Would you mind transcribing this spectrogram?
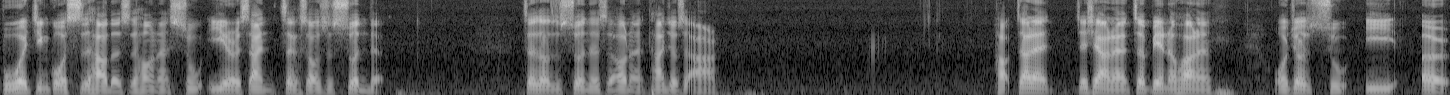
不会经过四号的时候呢，数一二三，这个时候是顺的。这时候是顺的时候呢，它就是 R。好，再来，接下来这边的话呢，我就数一二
